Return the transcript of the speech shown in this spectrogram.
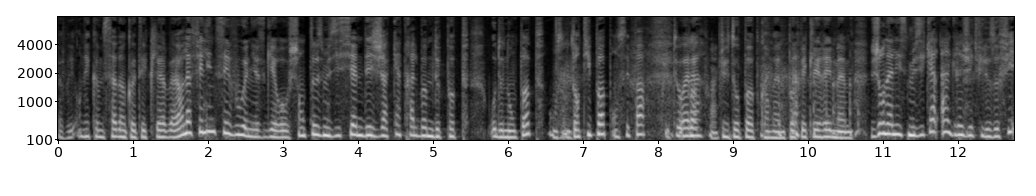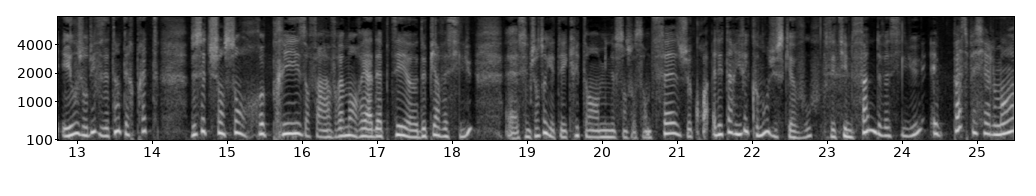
Bah oui, on est comme ça d'un côté club. Alors la Féline, c'est vous, Agnès Guéraud, chanteuse, musicienne, déjà quatre albums de pop ou de non-pop, on- d'anti-pop, on sait pas. Plutôt voilà, pop, ouais. plutôt pop quand même, pop éclairé même. Journaliste musicale, agrégée de philosophie, et aujourd'hui vous êtes interprète de cette chanson reprise, enfin vraiment réadaptée euh, de Pierre Vassiliou. Euh, C'est une chanson qui a été écrite en 1976, je crois. Elle est arrivée comment jusqu'à vous? Vous étiez une fan de Vassiliou Et pas spécialement.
